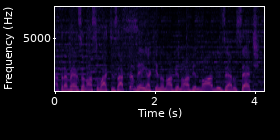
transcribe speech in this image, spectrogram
através do nosso WhatsApp também, aqui no 99907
